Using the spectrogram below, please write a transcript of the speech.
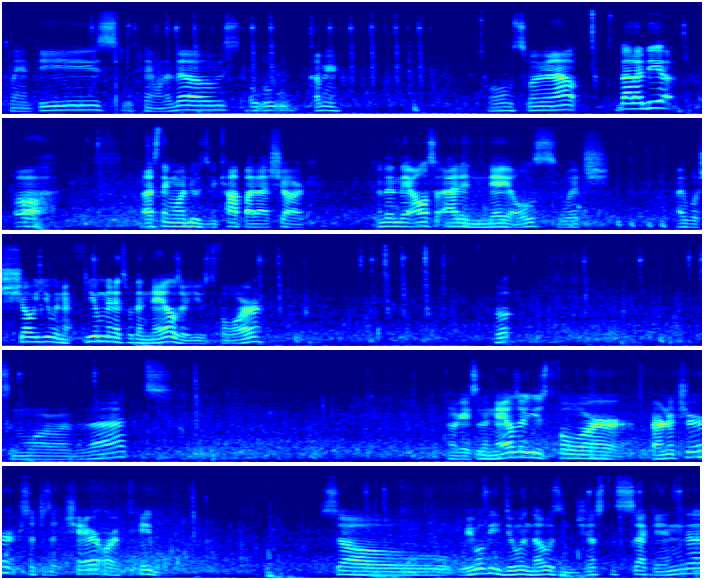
Plant these. We'll plant one of those. Oh, come here. Oh, I'm swimming out. Bad idea. Oh. Last thing I want to do is be caught by that shark. And then they also added nails, which I will show you in a few minutes what the nails are used for. Oh. Some more of that. Okay, so the nails are used for furniture, such as a chair or a table. So, we will be doing those in just a second.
